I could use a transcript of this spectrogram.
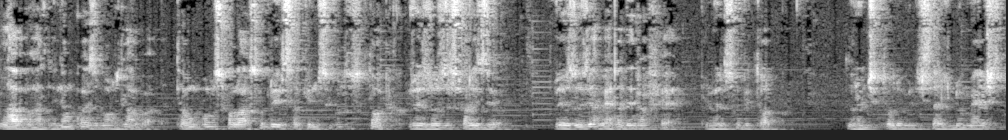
lavado e não com as mãos lavadas. Então vamos falar sobre isso aqui no segundo tópico, Jesus e os fariseus. Jesus e a verdadeira fé, primeiro subtópico. Durante todo o ministério do Mestre,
